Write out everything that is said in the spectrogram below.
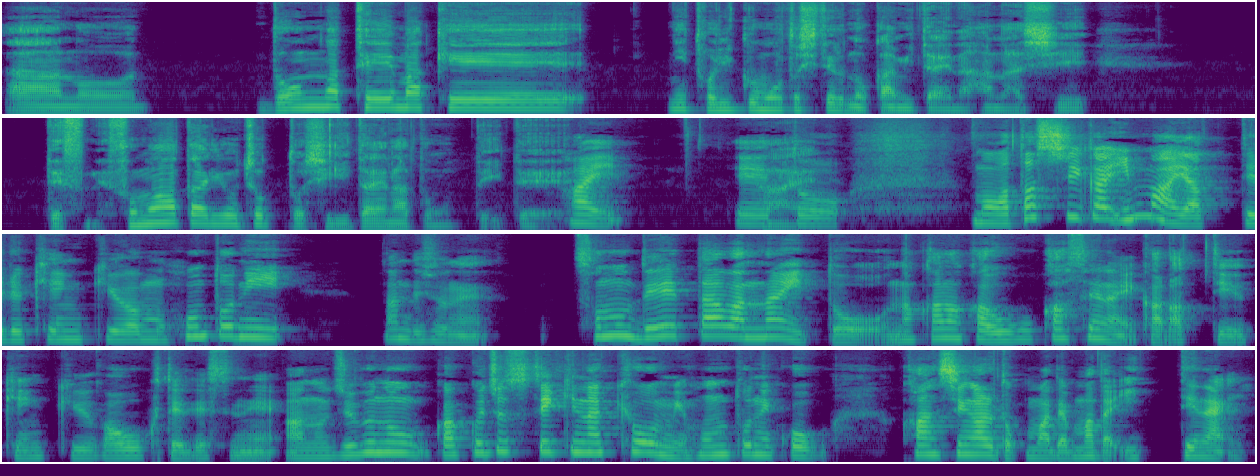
あの、どんなテーマ系に取り組もうとしてるのかみたいな話ですね。そのあたりをちょっと知りたいなと思っていて。はい。えっ、と、まあ私が今やってる研究はもう本当に、なんでしょうね。そのデータがないとなかなか動かせないからっていう研究が多くてですね。あの自分の学術的な興味、本当にこう、関心があるところまでまだ行ってない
